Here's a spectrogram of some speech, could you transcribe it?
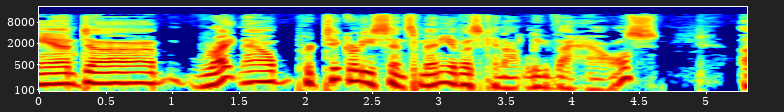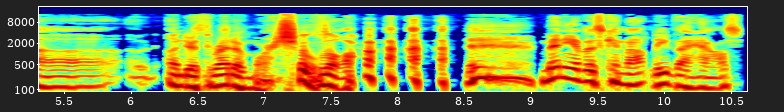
and uh, right now, particularly since many of us cannot leave the house. Uh, under threat of martial law, many of us cannot leave the house,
